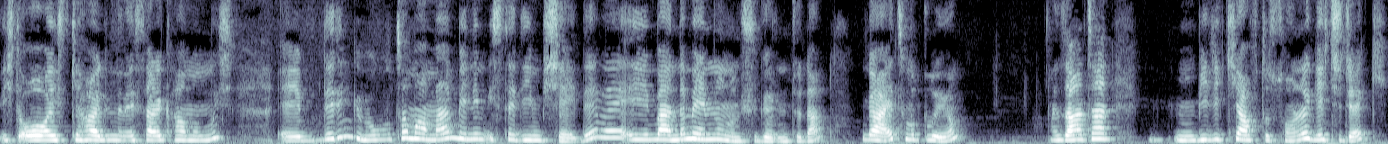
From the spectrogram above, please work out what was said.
İşte o eski halinden eser kalmamış. Ee, dediğim gibi bu tamamen benim istediğim bir şeydi ve e, ben de memnunum şu görüntüden. Gayet mutluyum. Zaten bir iki hafta sonra geçecek.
